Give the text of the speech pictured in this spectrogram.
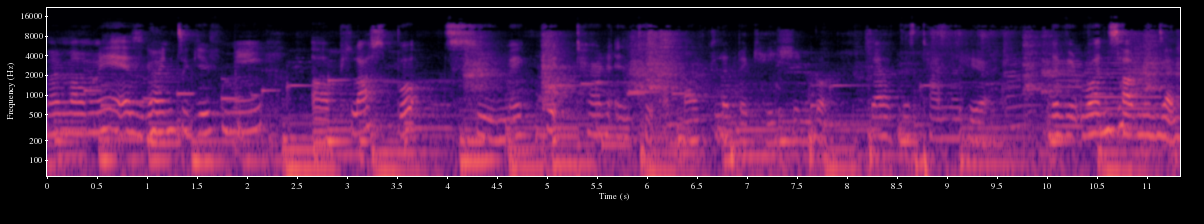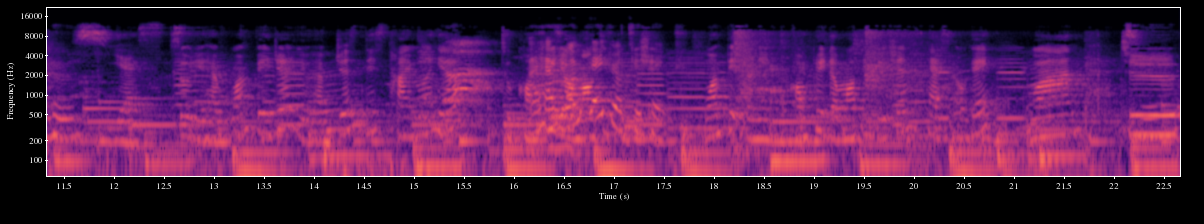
My mommy is going to give me a plus book to make it turn into a multiplication book. So I have this timer here. And if it runs out means I lose. Yes. So you have one pager, you have just this timer here to I complete have your one page or two multiplication. page? One page only to complete the multiplication test, okay? One, two,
